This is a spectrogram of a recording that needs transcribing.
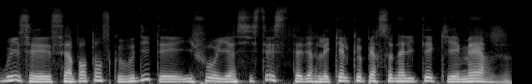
Oui, c'est important ce que vous dites et il faut y insister, c'est-à-dire les quelques personnalités qui émergent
